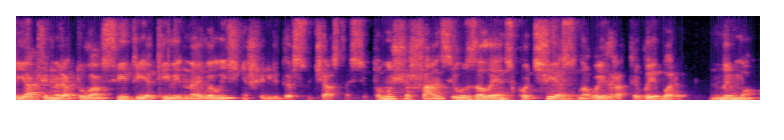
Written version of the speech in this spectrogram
як він рятував світ і який він найвеличніший лідер сучасності. Тому що шансів у Зеленського чесно виграти вибори нема.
